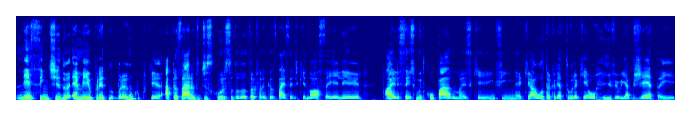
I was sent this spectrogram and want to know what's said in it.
nesse sentido, é meio preto no branco, porque apesar do discurso do Dr. Frankenstein ser de que, nossa, ele ah, ele se sente muito culpado, mas que, enfim, né, que a outra criatura que é horrível e abjeta e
